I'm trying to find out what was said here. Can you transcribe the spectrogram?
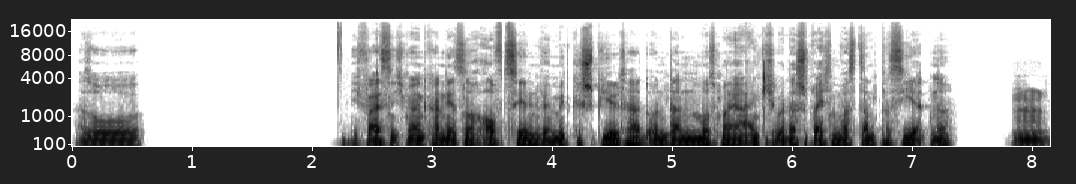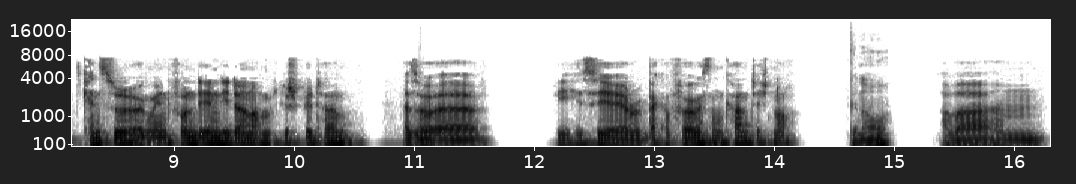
Also, ich weiß nicht, man kann jetzt noch aufzählen, wer mitgespielt hat und dann muss man ja eigentlich über das sprechen, was dann passiert, ne? Mhm. Kennst du irgendwen von denen, die da noch mitgespielt haben? Also, äh, wie hieß sie? Rebecca Ferguson kannte ich noch. Genau. Aber ähm,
